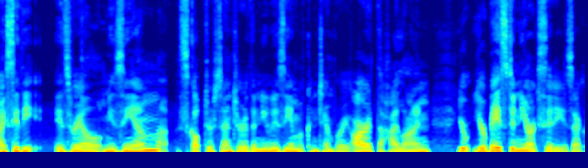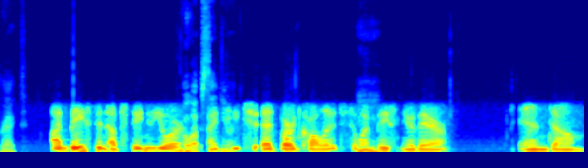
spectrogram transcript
I see the Israel Museum, Sculpture Center, the New Museum of Contemporary Art, the Highline. You're, you're based in New York City, is that correct? I'm based in upstate New York. Oh, upstate I New York. teach at Bard College, so I'm Mhm. based near there. And um,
